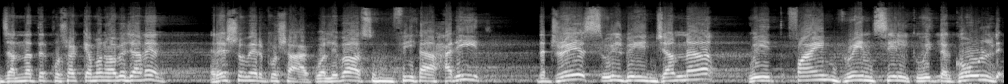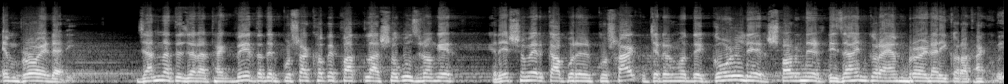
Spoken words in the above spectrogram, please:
জান্নাতের পোশাক কেমন হবে জানেন? রেশমের পোশাক। ওয়া লিবাসুহুম ফিহা হারির ড্রেস উইল বি ইন জান্নাহ with fine green silk with the gold embroidery জান্নাতে যারা থাকবে, তাদের পোশাক হবে পাতলা সবুজ রঙের রেশমের কাপড়ের পোশাক, যেটার মধ্যে গোল্ডের, স্বর্ণের ডিজাইন করা, এমব্রয়ডারি করা থাকবে।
